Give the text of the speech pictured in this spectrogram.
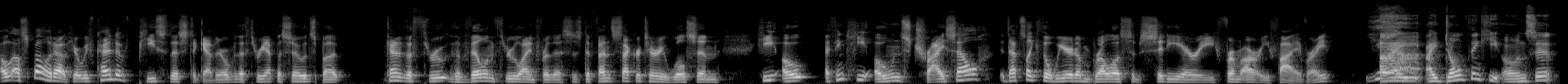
I'll, I'll spell it out here. We've kind of pieced this together over the three episodes, but kind of the through the villain through line for this is Defense Secretary Wilson. He o- I think he owns Tricell. That's like the weird umbrella subsidiary from RE5, right? Yeah. I, I don't think he owns it.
